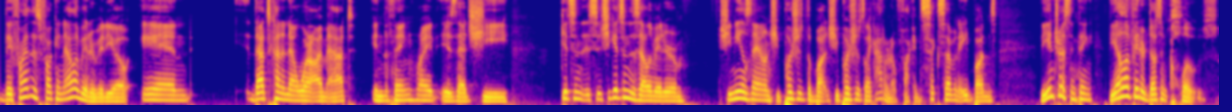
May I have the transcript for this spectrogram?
they find this fucking elevator video, and that's kind of now where I'm at in the thing, right? Is that she gets in, so she gets in this elevator, she kneels down, she pushes the button, she pushes like, I don't know, fucking six, seven, eight buttons. The interesting thing, the elevator doesn't close.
